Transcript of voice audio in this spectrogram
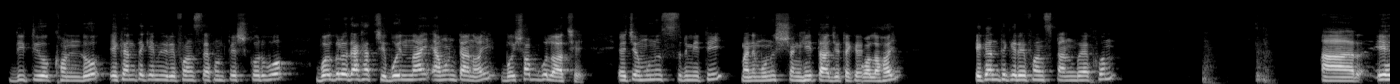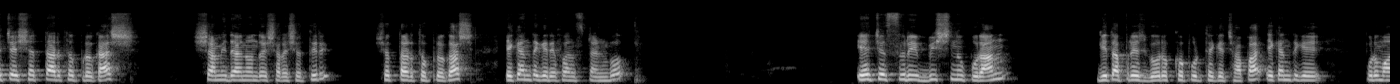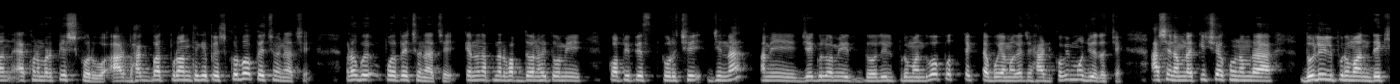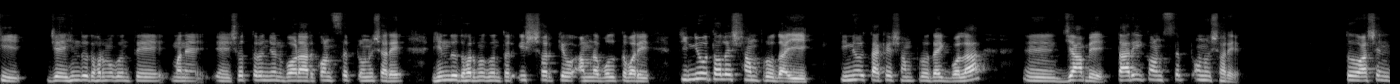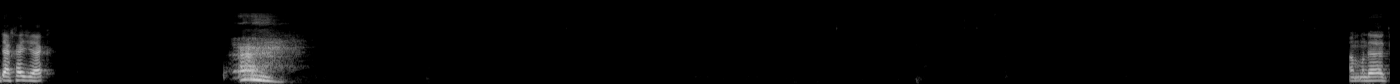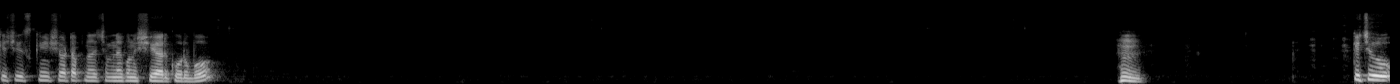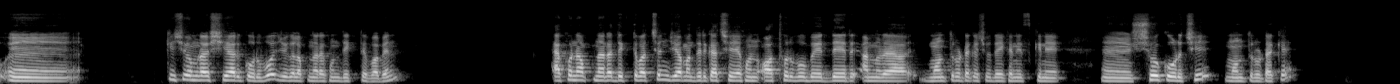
দ্বিতীয় খণ্ড। এখান থেকে আমি রেফারেন্স এখন পেশ করব। বইগুলো দেখাচ্ছি। বই নাই, এমনটা নয়। বই সবগুলো আছে। এ হচ্ছে মনুস্মৃতি মানে মনুসংহিতা যেটাকে বলা হয়, এখান থেকে রেফারেন্স টানবো এখন। আর এ হচ্ছে সত্যার্থ প্রকাশ, স্বামী দয়ানন্দ সরস্বতীর সত্যার্থ প্রকাশ। এখান থেকে রেফারেন্স টানবো এ হচ্ছে শ্রী বিষ্ণু পুরাণ গীতা প্রেস গোরক্ষপুর থেকে ছাপা। এখান থেকে প্রমাণ এখন আমরা পেশ করব। আর ভাগবাদ পুরাণ থেকে পেশ করব, পেছনে আছে। পেছনে আছে। কেননা আপনার ভাবতে হয়তো আমি কপি পেস্ট করছি যে না, আমি যেগুলো আমি দলিল প্রমাণ দেবো, প্রত্যেকটা বই আমার কাছে হার্ড কপি মজুদ আছে। আসেন আমরা কিছু এখন আমরা দলিল প্রমাণ দেখি যে হিন্দু ধর্মগ্রন্থে মানে সত্যরঞ্জন বড়ার কনসেপ্ট অনুসারে হিন্দু ধর্মগ্রন্থের ঈশ্বরকেও আমরা বলতে পারি, তিনিও তাহলে সাম্প্রদায়িক, তিনিও তাকে সাম্প্রদায়িক বলা যাবে তারই কনসেপ্ট অনুসারে। তো আসেন দেখা যাক। আমরা কিছু স্ক্রিনশট আপনাদের সামনে এখন শেয়ার করব। হুম। কিছু কিছু আমরা শেয়ার করব যেগুলো আপনারা এখন দেখতে পাবেন। এখন আপনারা দেখতে পাচ্ছেন যে আমাদের কাছে এখন অথর্ব বেদের আমরা মন্ত্রটাকে শুধু এখানে স্ক্রিনে শো করছি মন্ত্রটাকে।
